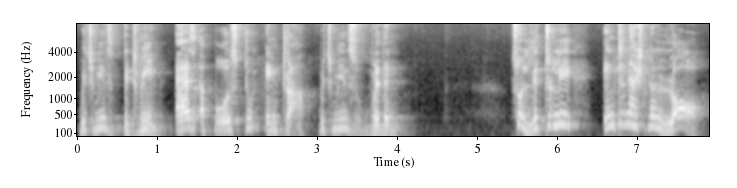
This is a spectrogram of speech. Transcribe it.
which means between, as opposed to intra, which means within. So, literally, international law,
